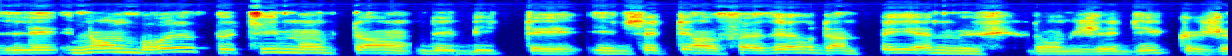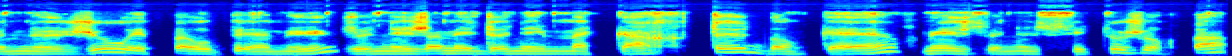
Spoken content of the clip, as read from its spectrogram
Les nombreux petits montants débités, ils étaient en faveur d'un PMU. Donc j'ai dit que je ne jouais pas au PMU. Je n'ai jamais donné ma carte bancaire mais je ne suis toujours pas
